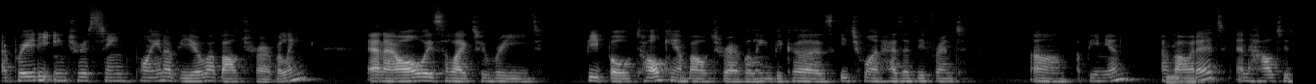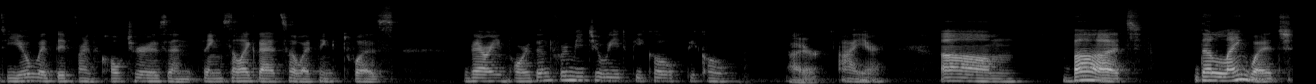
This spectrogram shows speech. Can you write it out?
a pretty interesting point of view about traveling. And I always like to read people talking about traveling because each one has a different um, opinion about it and how to deal with different cultures and things like that. So I think it was very important for me to read Pico Pico Iyer. Iyer. Um, but the language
